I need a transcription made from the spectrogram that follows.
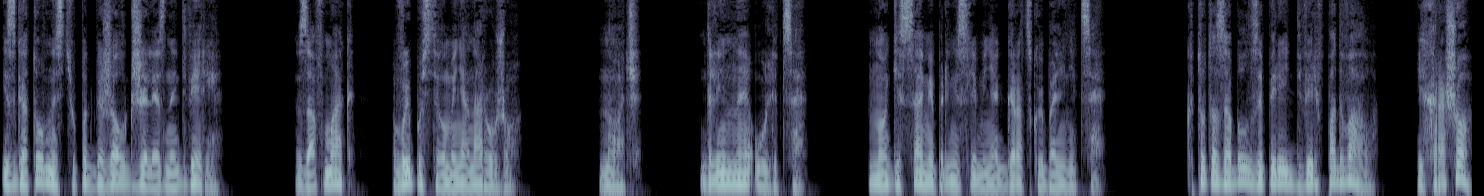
и с готовностью подбежал к железной двери. Завмак выпустил меня наружу. Ночь. Длинная улица. Ноги сами принесли меня к городской больнице. Кто-то забыл запереть дверь в подвал. И хорошо.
